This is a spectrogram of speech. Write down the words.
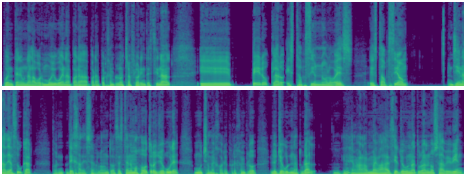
pueden tener una labor muy buena para, para, por ejemplo, nuestra flora intestinal, Eh, pero claro, esta opción no lo es. Esta opción llena de azúcar, pues deja de serlo. Entonces tenemos otros yogures mucho mejores, por ejemplo, los yogur natural. Y ahora me vas a decir, yogur natural no sabe bien.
